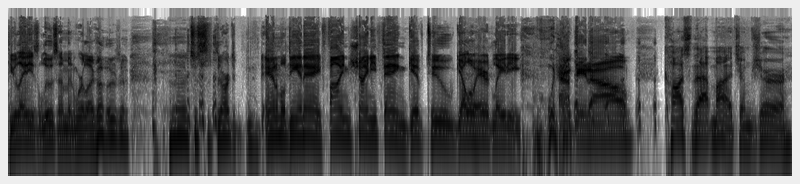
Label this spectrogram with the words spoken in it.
You ladies lose them, and we're like, oh, uh, just our animal DNA. Find shiny thing, give to yellow haired lady. Would Happy now. cost that much? I'm sure.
